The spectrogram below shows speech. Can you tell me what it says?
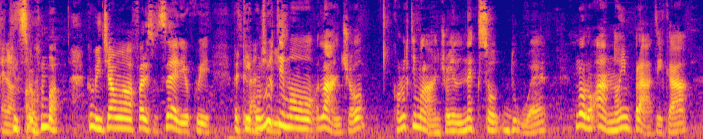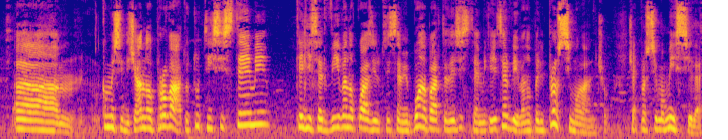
Eh no, insomma, cominciamo a fare sul serio qui. Perché con l'ultimo lancio, con l'ultimo lancio, il Nexo 2, loro hanno in pratica, ehm, come si dice, hanno provato tutti i sistemi che gli servivano, quasi tutti i sistemi, buona parte dei sistemi che gli servivano per il prossimo lancio, cioè il prossimo missile,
